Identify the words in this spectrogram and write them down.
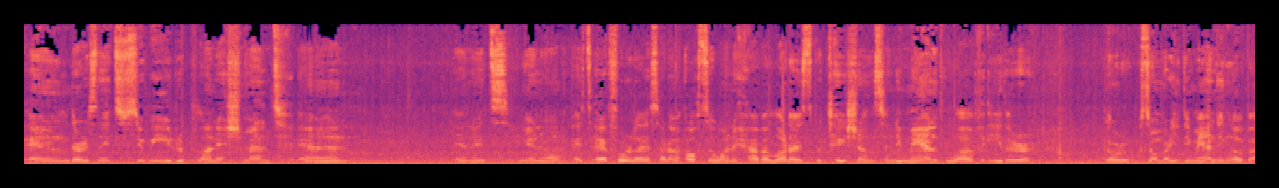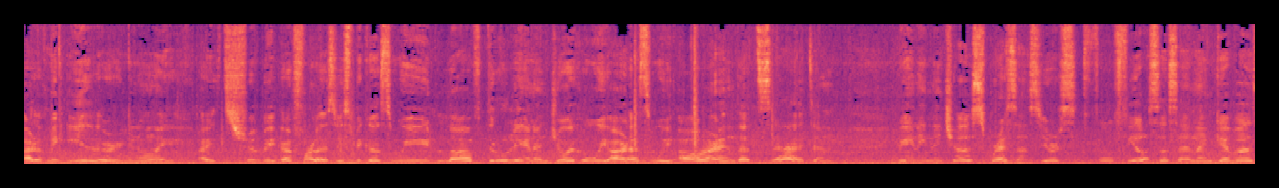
and there needs to be replenishment and and it's you know it's effortless i don't also want to have a lot of expectations and demand love either or somebody demanding love out of me either. You know, like I should be effortless just because we love truly and enjoy who we are as we are, and that's it. And being in each other's presence fulfills us and then give us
